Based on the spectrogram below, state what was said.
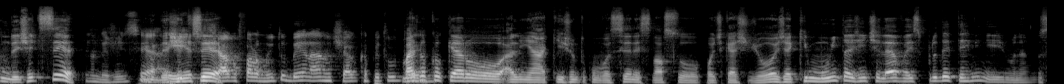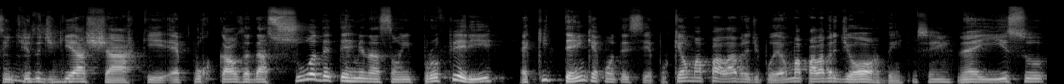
não deixa de ser. Não deixa de ser. Não deixa e de ser. o Thiago fala muito bem lá no Thiago capítulo 3. Mas o que eu quero alinhar aqui junto com você nesse nosso podcast de hoje é que muita gente leva isso pro determinismo, né? No sentido de que achar que é por causa da sua determinação em proferir é que tem que acontecer, porque é uma palavra de poder, é uma palavra de ordem. Sim. Né? E isso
